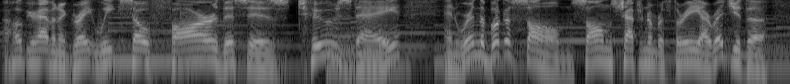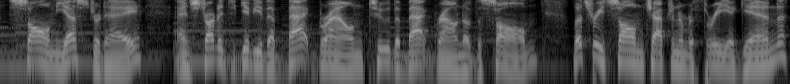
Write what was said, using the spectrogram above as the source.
I hope you're having a great week so far. This is Tuesday, and we're in the book of Psalms, Psalms chapter number three. I read you the psalm yesterday and started to give you the background to the background of the psalm. Let's read Psalm chapter number three again.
